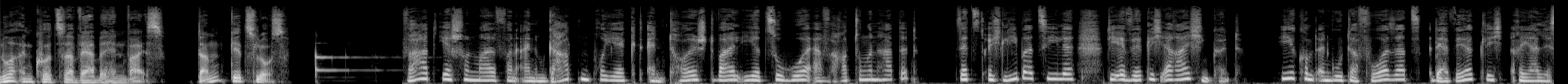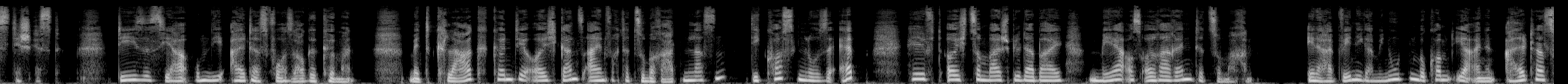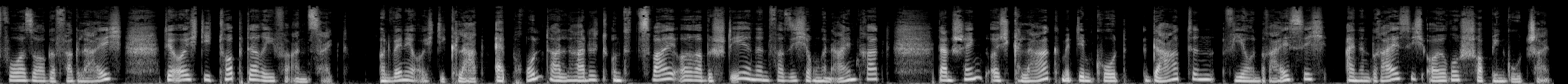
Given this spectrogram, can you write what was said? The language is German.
Nur ein kurzer Werbehinweis. Dann geht's los. Wart ihr schon mal von einem Gartenprojekt enttäuscht, weil ihr zu hohe Erwartungen hattet? Setzt euch lieber Ziele, die ihr wirklich erreichen könnt. Hier kommt ein guter Vorsatz, der wirklich realistisch ist. Dieses Jahr um die Altersvorsorge kümmern. Mit Clark könnt ihr euch ganz einfach dazu beraten lassen. Die kostenlose App hilft euch zum Beispiel dabei, mehr aus eurer Rente zu machen. Innerhalb weniger Minuten bekommt ihr einen Altersvorsorgevergleich, der euch die Top-Tarife anzeigt. Und wenn ihr euch die Clark-App runterladet und zwei eurer bestehenden Versicherungen eintragt, dann schenkt euch Clark mit dem Code GARTEN34 einen 30 Euro Shopping-Gutschein.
